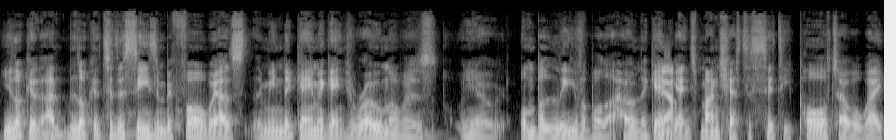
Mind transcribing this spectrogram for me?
you look at look at to the season before. Whereas, I mean, the game against Roma was you know, unbelievable at home. The game yeah. against Manchester City, Porto away.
